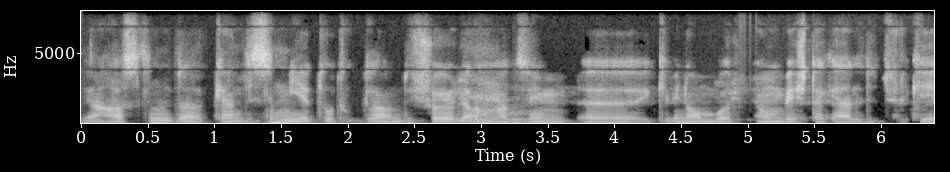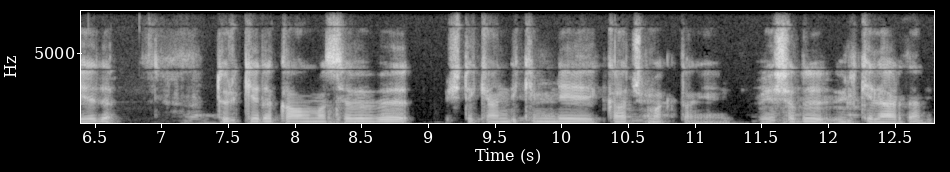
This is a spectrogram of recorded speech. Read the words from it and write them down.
Ya aslında kendisi niye tutuklandı? Şöyle anlatayım. Ee, 2015'te geldi Türkiye'ye de. Türkiye'de kalma sebebi işte kendi kimliği kaçmaktan yani yaşadığı ülkelerden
